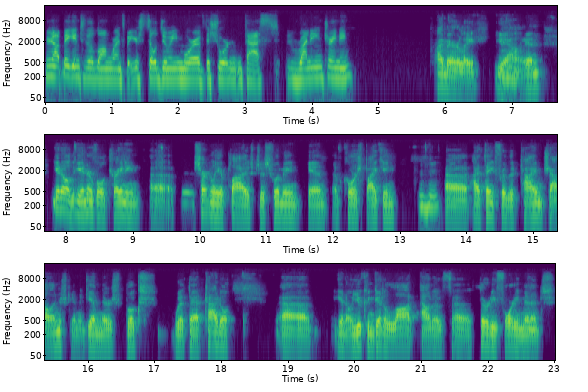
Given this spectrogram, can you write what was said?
you're not big into the long runs, but you're still doing more of the short and fast running training primarily yeah mm-hmm. and you know the interval training uh, certainly applies to swimming and of course biking mm-hmm. uh, i think for the time challenged and again there's books with that title uh, you know you can get a lot out of uh, 30 40 minutes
